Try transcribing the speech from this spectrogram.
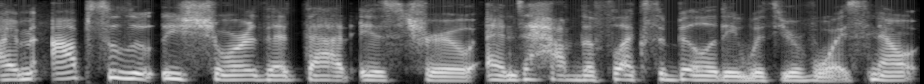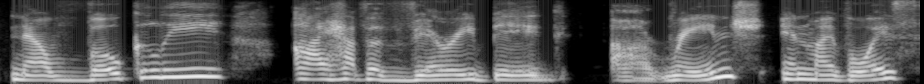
I'm absolutely sure that that is true and to have the flexibility with your voice. Now now vocally, I have a very big uh, range in my voice,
